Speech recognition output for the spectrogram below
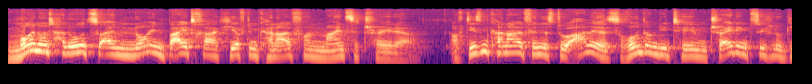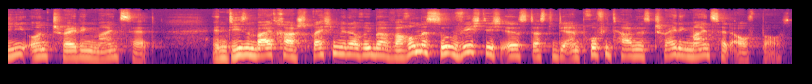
Moin und hallo zu einem neuen Beitrag hier auf dem Kanal von Mindset Trader. Auf diesem Kanal findest du alles rund um die Themen Trading Psychologie und Trading Mindset. In diesem Beitrag sprechen wir darüber, warum es so wichtig ist, dass du dir ein profitables Trading Mindset aufbaust.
